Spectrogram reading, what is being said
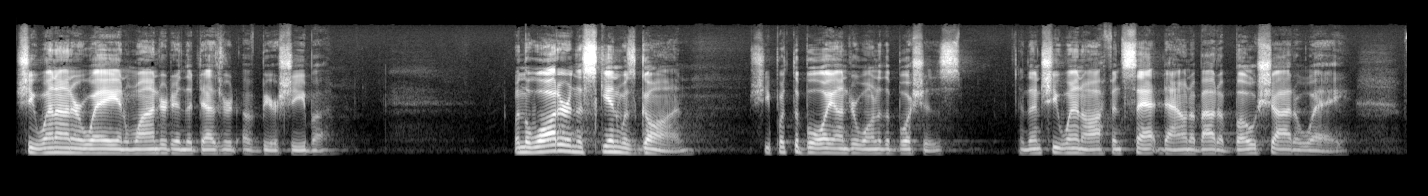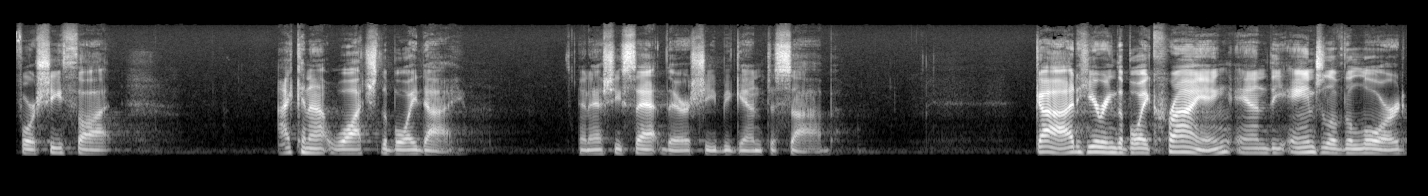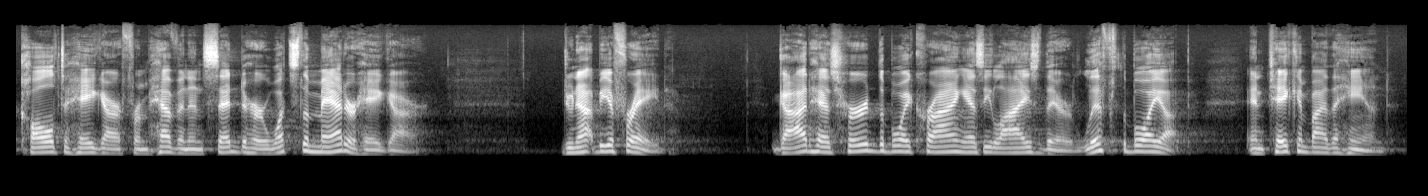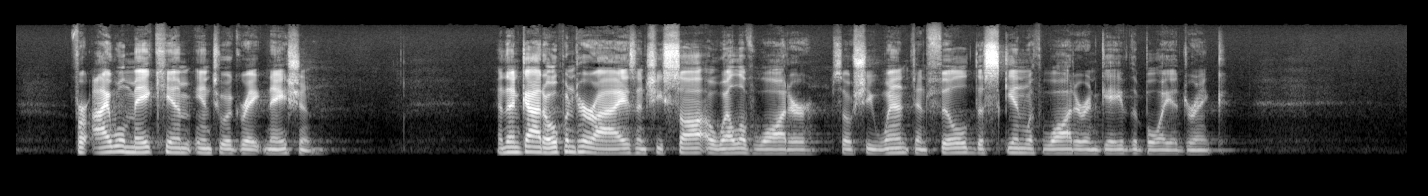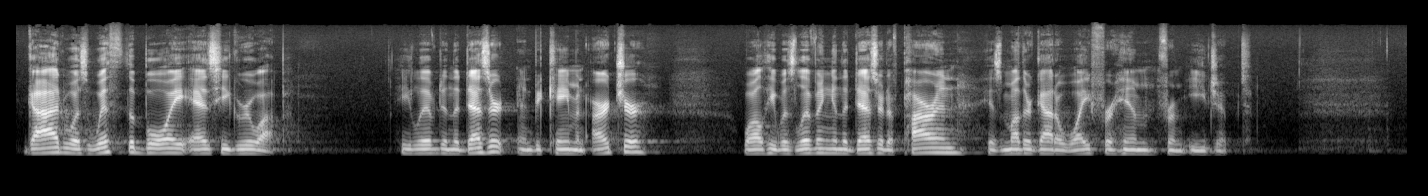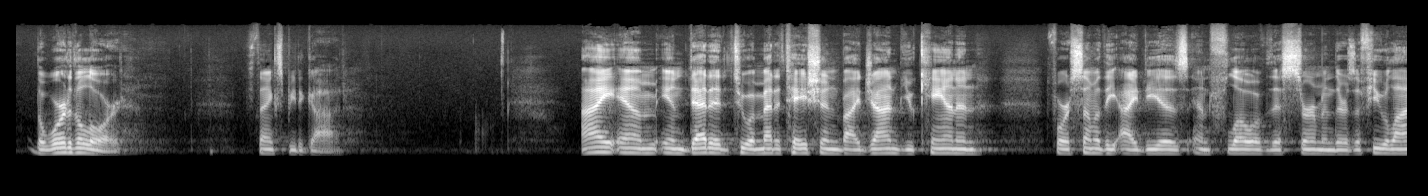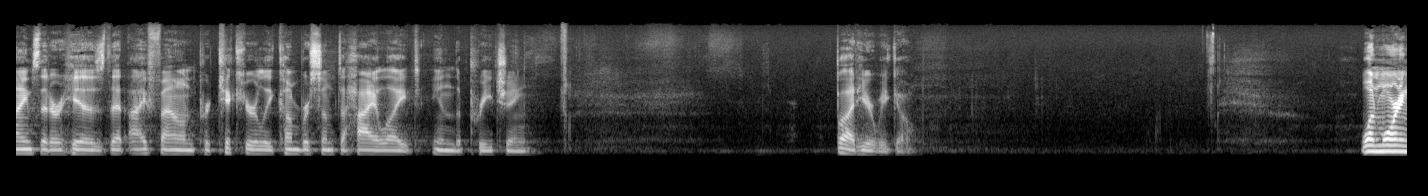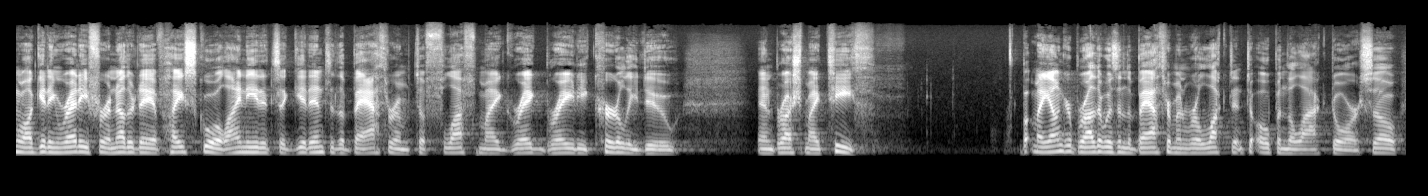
She went on her way and wandered in the desert of Beersheba. When the water in the skin was gone, she put the boy under one of the bushes, and then she went off and sat down about a bow shot away, for she thought, I cannot watch the boy die. And as she sat there, she began to sob. God, hearing the boy crying, and the angel of the Lord called to Hagar from heaven and said to her, What's the matter, Hagar? Do not be afraid. God has heard the boy crying as he lies there. Lift the boy up and take him by the hand, for I will make him into a great nation. And then God opened her eyes, and she saw a well of water. So she went and filled the skin with water and gave the boy a drink. God was with the boy as he grew up. He lived in the desert and became an archer. While he was living in the desert of Paran, his mother got a wife for him from Egypt. The word of the Lord. Thanks be to God. I am indebted to a meditation by John Buchanan for some of the ideas and flow of this sermon. There's a few lines that are his that I found particularly cumbersome to highlight in the preaching. But here we go. One morning, while getting ready for another day of high school, I needed to get into the bathroom to fluff my Greg Brady curly do and brush my teeth. But my younger brother was in the bathroom and reluctant to open the locked door. So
